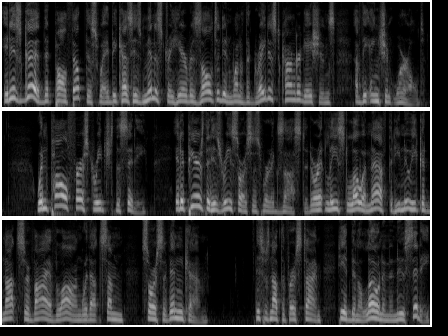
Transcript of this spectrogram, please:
It is good that Paul felt this way because his ministry here resulted in one of the greatest congregations of the ancient world. When Paul first reached the city, it appears that his resources were exhausted, or at least low enough that he knew he could not survive long without some source of income. This was not the first time he had been alone in a new city,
